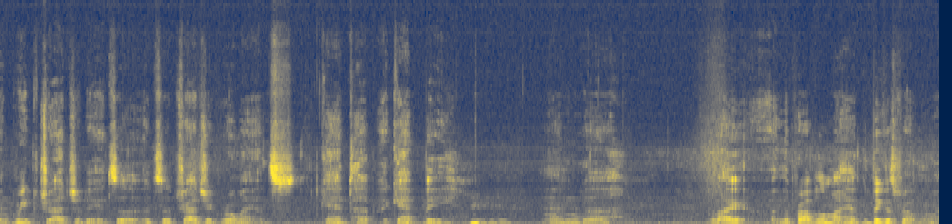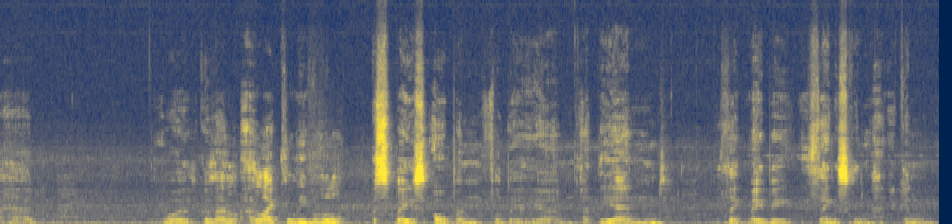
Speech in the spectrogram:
a Greek tragedy. It's a it's a tragic romance. It can't it can't be, mm-hmm. and. Uh, but I, the problem I had, the biggest problem I had, was because I, I like to leave a little space open for the um, at the end. I think maybe things can can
